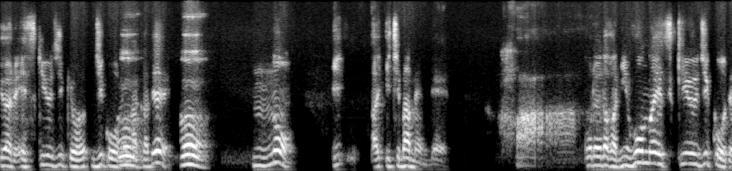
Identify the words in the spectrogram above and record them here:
いわゆる S 級事項事項の中で、のいあ一場面で、はこれだから日本の S 級事項で、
